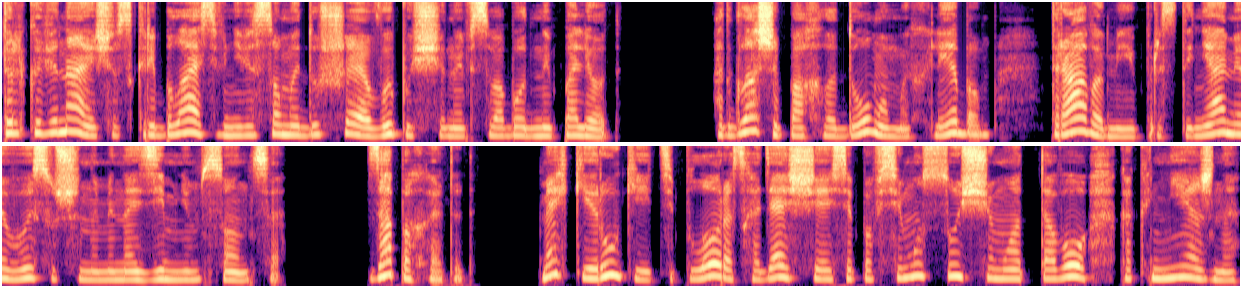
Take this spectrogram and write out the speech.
Только вина еще скреблась в невесомой душе, выпущенной в свободный полет. От Глаши пахло домом и хлебом, травами и простынями, высушенными на зимнем солнце. Запах этот, мягкие руки и тепло, расходящееся по всему сущему от того, как нежно,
